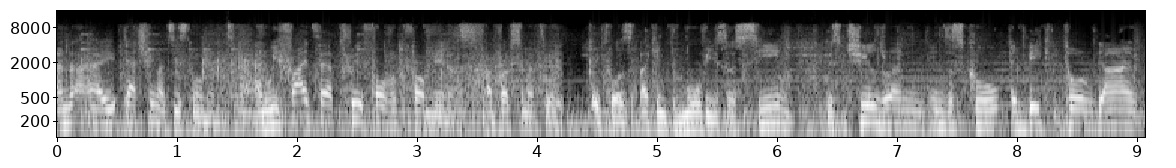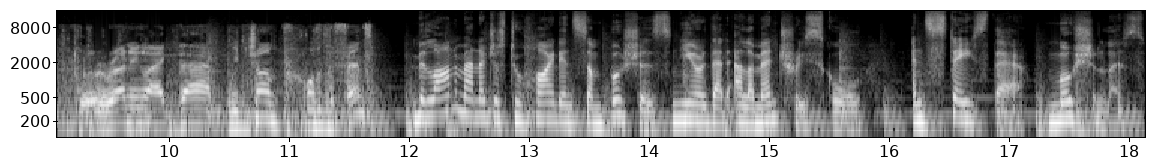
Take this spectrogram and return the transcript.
and I catch him at this moment. And we fight there three, four, four minutes approximately. It was like in the movies, a scene with children in the school, a big tall guy running like that. We jump over the fence. Milan manages to hide in some bushes near that elementary school and stays there, motionless,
